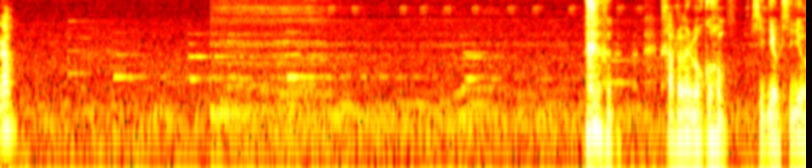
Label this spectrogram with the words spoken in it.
เอ้าขับรถเป็นวงกลมคิดอยู่คิดอยู่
